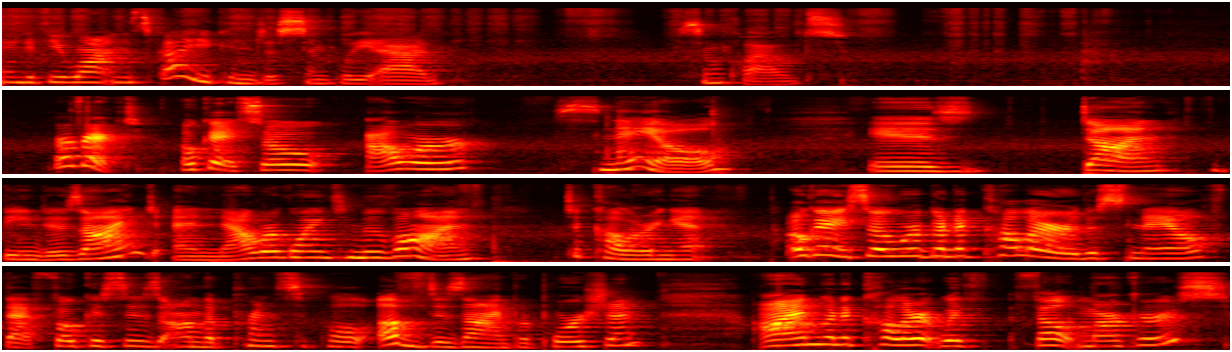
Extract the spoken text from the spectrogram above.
And if you want in the sky, you can just simply add some clouds. Perfect. Okay, so our snail is done being designed and now we're going to move on to coloring it. Okay, so we're going to color the snail that focuses on the principle of design proportion. I'm going to color it with felt markers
